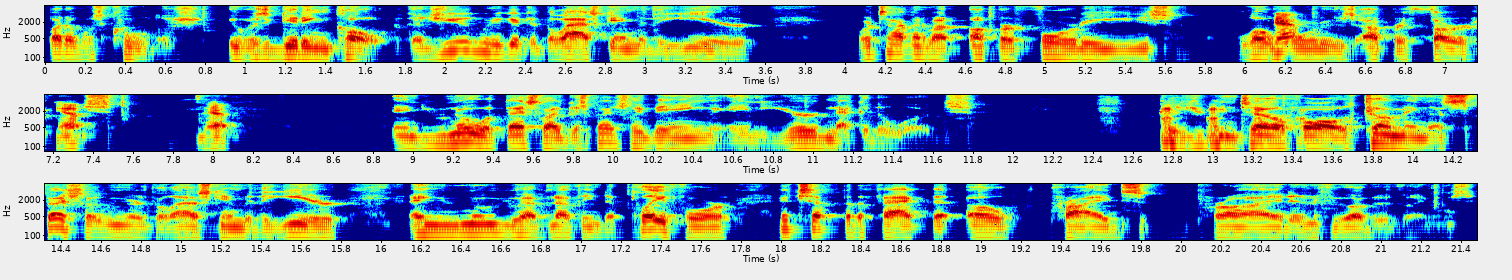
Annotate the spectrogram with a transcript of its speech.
but it was coolish. It was getting cold because usually when you get to the last game of the year, we're talking about upper 40s, low yep. 40s, upper 30s. Yep. yep. And you know what that's like, especially being in your neck of the woods. Because you can tell fall is coming, especially when you're at the last game of the year and you know you have nothing to play for except for the fact that, oh, pride's pride and a few other things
